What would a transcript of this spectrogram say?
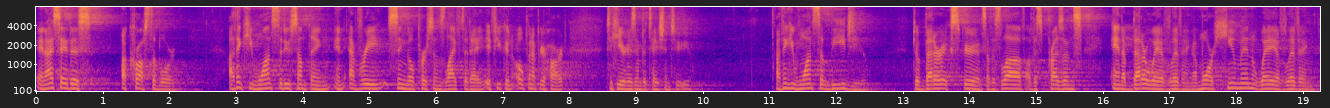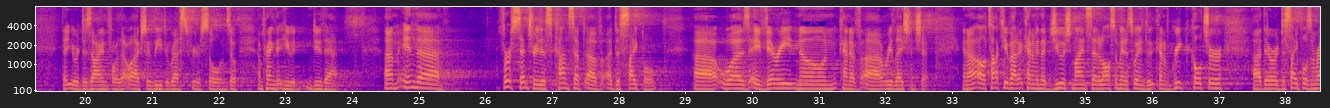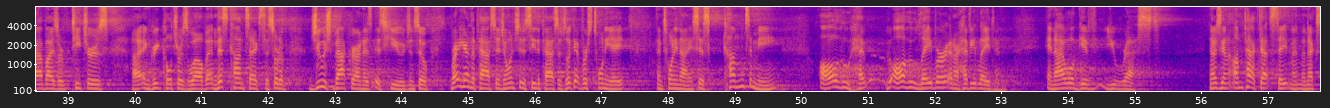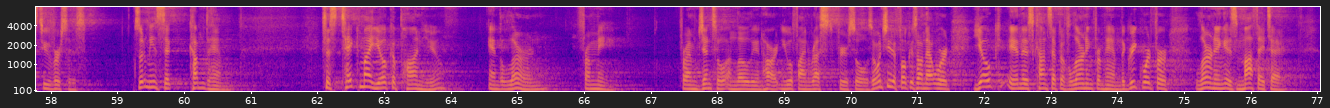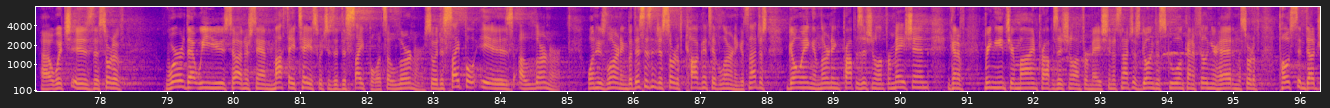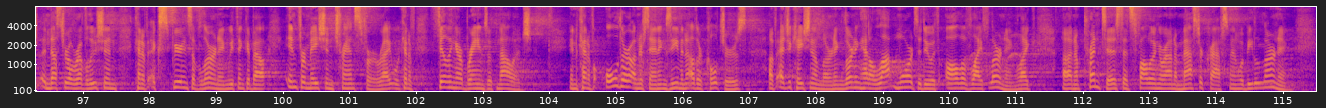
And I say this across the board. I think He wants to do something in every single person's life today if you can open up your heart to hear His invitation to you. I think He wants to lead you to a better experience of His love, of His presence, and a better way of living, a more human way of living that you were designed for that will actually lead to rest for your soul. And so I'm praying that He would do that. Um, in the first century, this concept of a disciple uh, was a very known kind of uh, relationship. And I'll talk to you about it kind of in the Jewish mindset. It also made its way into kind of Greek culture. Uh, there were disciples and rabbis or teachers uh, in Greek culture as well. But in this context, the sort of Jewish background is, is huge. And so, right here in the passage, I want you to see the passage. Look at verse 28. and 29. He says, Come to me, all who, all who labor and are heavy laden, and I will give you rest. Now he's going to unpack that statement in the next two verses. So it means to come to him. He says, Take my yoke upon you and learn from me. For I'm gentle and lowly in heart, and you will find rest for your souls. I want you to focus on that word yoke and this concept of learning from him. The Greek word for learning is mathete, uh, which is the sort of word that we use to understand mathetes, which is a disciple. It's a learner. So a disciple is a learner one who's learning. But this isn't just sort of cognitive learning. It's not just going and learning propositional information and kind of bringing into your mind propositional information. It's not just going to school and kind of filling your head in the sort of post industrial revolution kind of experience of learning. We think about information transfer, right? We're kind of filling our brains with knowledge. In kind of older understandings, even in other cultures of education and learning, learning had a lot more to do with all of life learning. Like uh, an apprentice that's following around a master craftsman would be learning.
